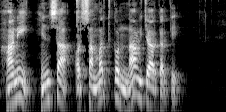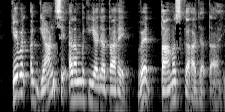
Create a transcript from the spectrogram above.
हानि, हिंसा और सामर्थ्य को ना विचार करके केवल अज्ञान से आरंभ किया जाता है, वह तामस कहा जाता है।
